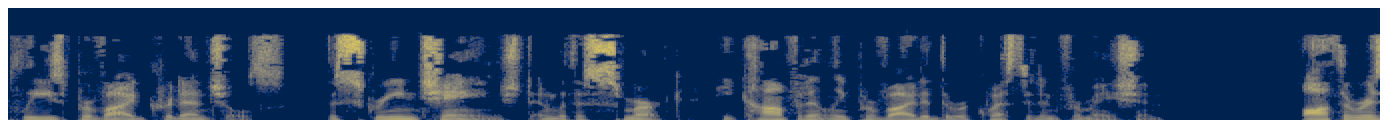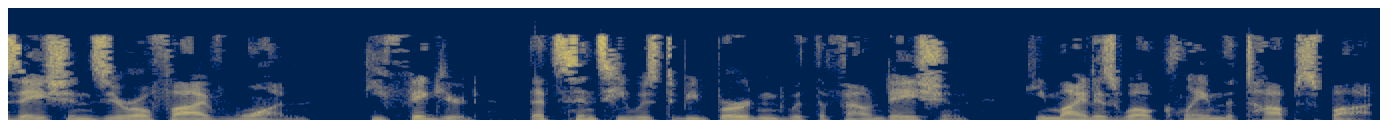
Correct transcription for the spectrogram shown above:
Please provide credentials. The screen changed, and with a smirk, he confidently provided the requested information. Authorization 051. He figured that since he was to be burdened with the Foundation, he might as well claim the top spot,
